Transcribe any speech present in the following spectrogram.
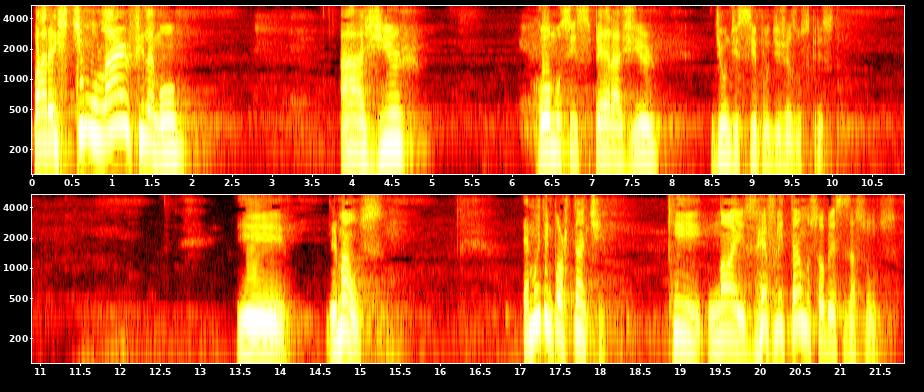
para estimular Filemão a agir como se espera agir de um discípulo de Jesus Cristo. E, irmãos, é muito importante que nós reflitamos sobre esses assuntos.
